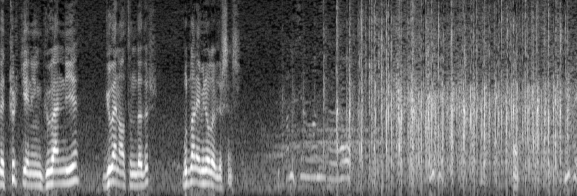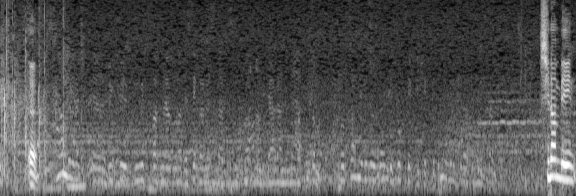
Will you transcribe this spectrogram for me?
ve Türkiye'nin güvenliği güven altındadır. Bundan emin olabilirsiniz. Hani Sinan Oğan'ın e, Evet. Ümit Bey, Evet. Sinan Bey'in e, dünkü Cumhur İttifakı'nın Erdoğan'a destek vermesinin arkasında ardından bir değerlendirme yaptınız ama sosyal medyada özellikle çok tepki çekti. Bununla ilgili bir şeyler söylemek ister misiniz? Sinan Bey'in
